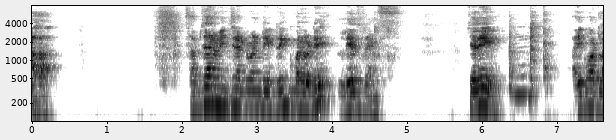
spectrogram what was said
ఆహా. సబ్జాను మించినటువంటి డ్రింక్ మరొకటి లేదు ఫ్రెండ్స్ చెరీ. అయిపోట్ల.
